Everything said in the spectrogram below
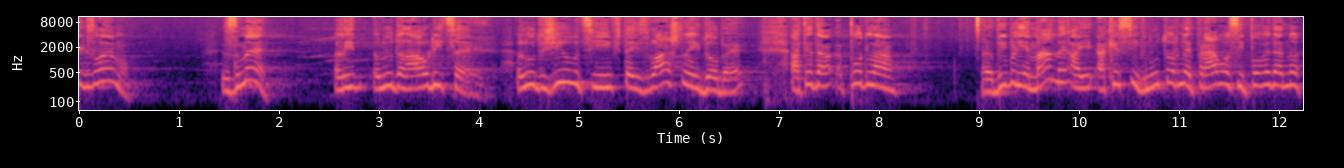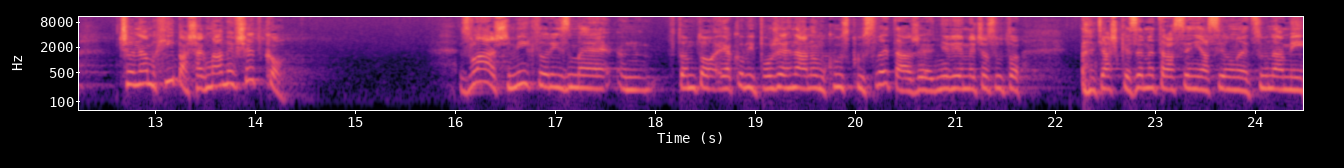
aj k zlému. Sme ľud Laudice, ľud žijúci v tej zvláštnej dobe a teda podľa Biblie máme aj akési vnútorné právo si povedať, no čo nám chýba, však máme všetko. Zvlášť my, ktorí sme v tomto akoby požehnanom kúsku sveta, že nevieme, čo sú to ťažké zemetrasenia, silné tsunami,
